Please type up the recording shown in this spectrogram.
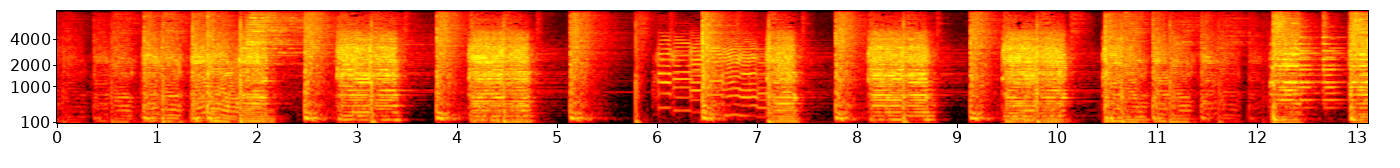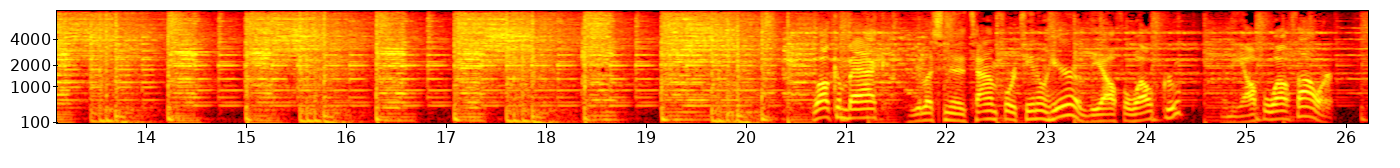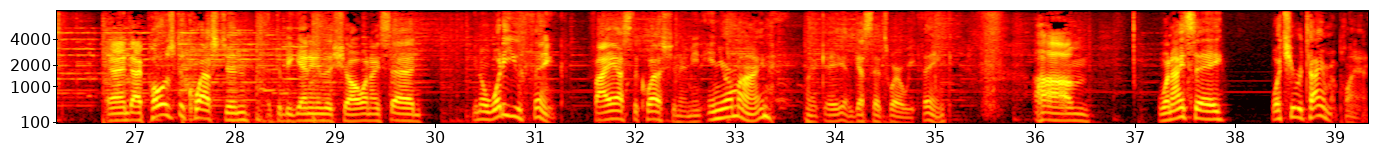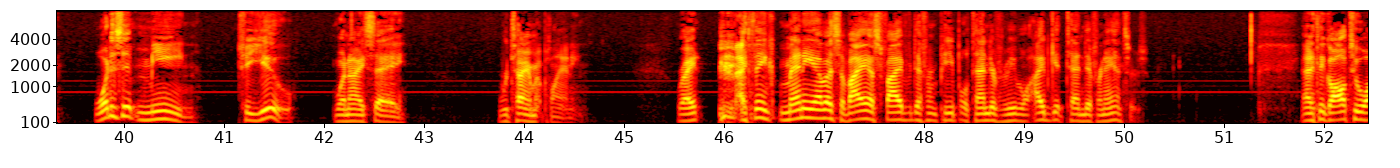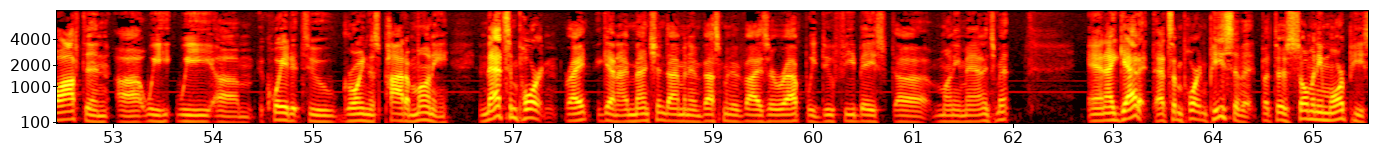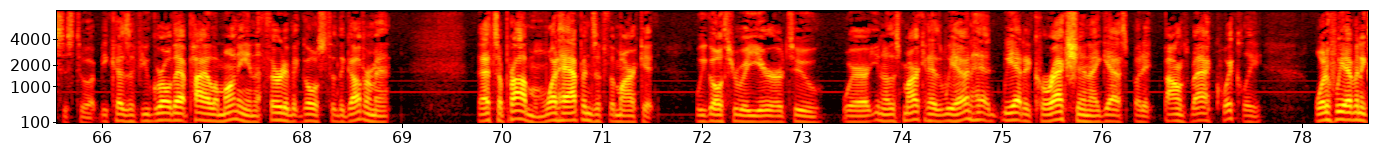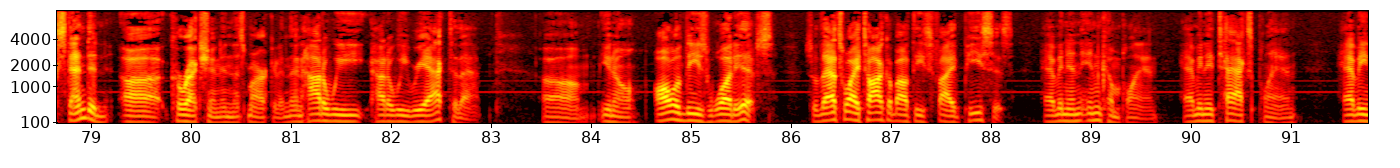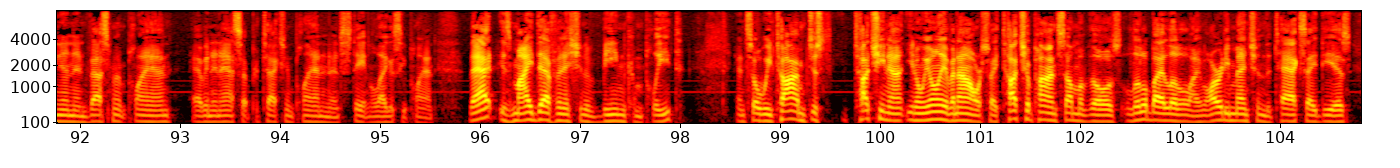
Welcome back. You're listening to Tom Fortino here of the Alpha Wealth Group and the Alpha Wealth Hour. And I posed a question at the beginning of the show, and I said, you know, what do you think? If I ask the question, I mean, in your mind, okay, I guess that's where we think. Um, when I say, what's your retirement plan? What does it mean to you when I say retirement planning? Right? I think many of us, if I asked five different people, 10 different people, I'd get 10 different answers. And I think all too often uh, we we um, equate it to growing this pot of money, and that's important, right? Again, I mentioned I'm an investment advisor rep. We do fee based uh, money management, and I get it. That's an important piece of it. But there's so many more pieces to it because if you grow that pile of money and a third of it goes to the government, that's a problem. What happens if the market we go through a year or two where you know this market has we haven't had we had a correction, I guess, but it bounced back quickly what if we have an extended uh, correction in this market, and then how do we how do we react to that? Um, you know, all of these what ifs. So that's why I talk about these five pieces: having an income plan, having a tax plan, having an investment plan, having an asset protection plan, and an estate and legacy plan. That is my definition of being complete. And so we talk, I'm just touching on, you know, we only have an hour, so I touch upon some of those little by little. I've already mentioned the tax ideas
